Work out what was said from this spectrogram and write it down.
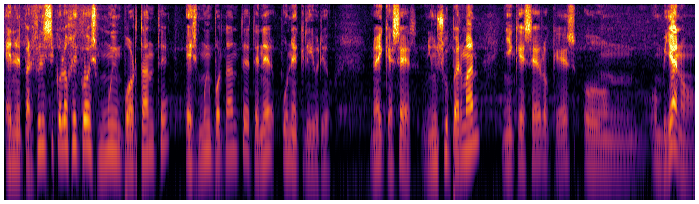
en el perfil psicológico es muy importante, es muy importante tener un equilibrio no hay que ser ni un Superman ni hay que ser lo que es un, villano.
